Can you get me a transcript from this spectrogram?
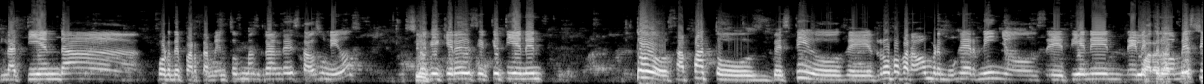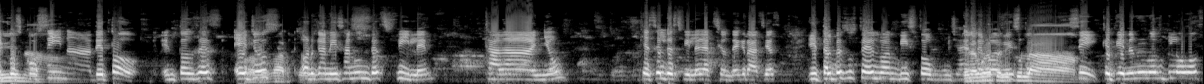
la tienda por departamentos más grande de Estados Unidos, Sí. lo que quiere decir que tienen todos, zapatos, vestidos, eh, ropa para hombre, mujer, niños, eh, tienen electrodomésticos, cocina. cocina. de todo. Entonces, ellos organizan un desfile cada año que es el desfile de acción de gracias y tal vez ustedes lo han visto mucha En gente lo ha visto sí que tienen unos globos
